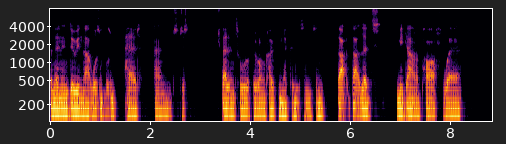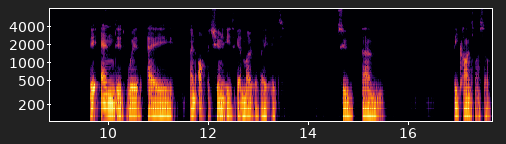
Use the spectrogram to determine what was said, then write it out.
and then in doing that, wasn't wasn't prepared, and just fell into all of the wrong coping mechanisms, and that that led me down a path where it ended with a an opportunity to get motivated to um, be kind to myself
